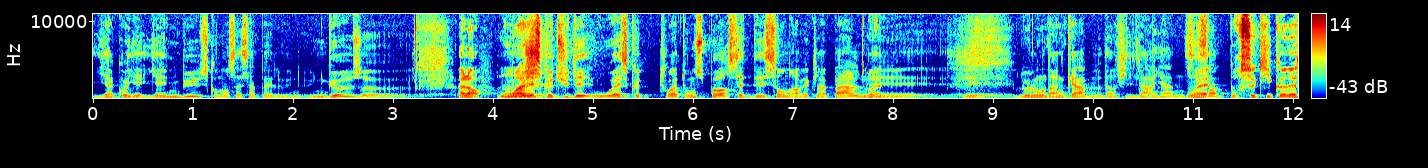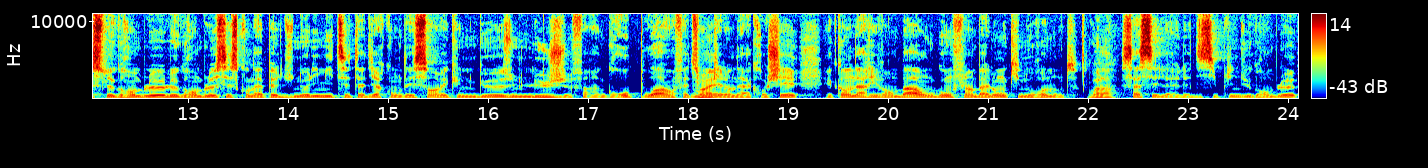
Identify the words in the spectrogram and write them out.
il y a quoi Il y a- il y, a une buse Comment ça s'appelle? Une, une gueuse euh? Alors, moi, est-ce je- que tu dé- ou est-ce que toi, ton sport, c'est de descendre avec la palme Ouais. et, et le long d'un câble, d'un fil d'Ariane, c'est Ouais, ça pour ceux qui connaissent le Grand Bleu, le Grand Bleu, c'est ce qu'on appelle du no limit, c'est-à-dire qu'on descend avec une gueuse, une luge, enfin un gros poids en fait sur Ouais. lequel on est accroché, et quand on arrive en bas, on gonfle un ballon qui nous remonte. Voilà. Ça, c'est la, la discipline du Grand Bleu.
